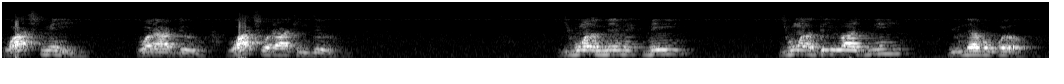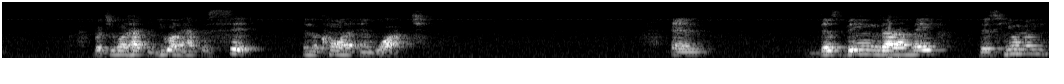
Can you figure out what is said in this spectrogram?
Watch me, what I do. Watch what I can do. You want to mimic me? You want to be like me? You never will. But you're gonna have to you're gonna have to sit in the corner and watch. And this being that I make, this human,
